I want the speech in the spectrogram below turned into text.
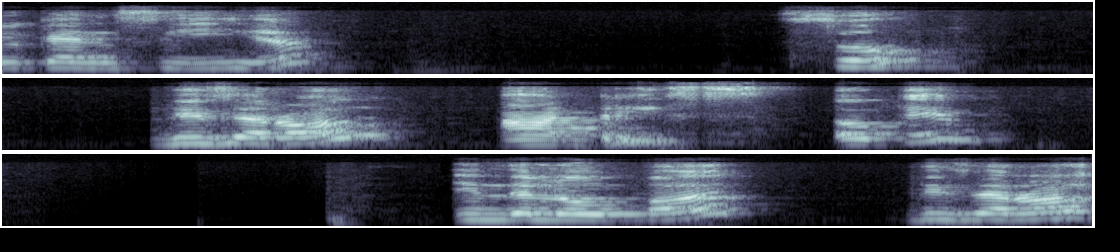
you can see here so these are all arteries okay in the lower these are all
